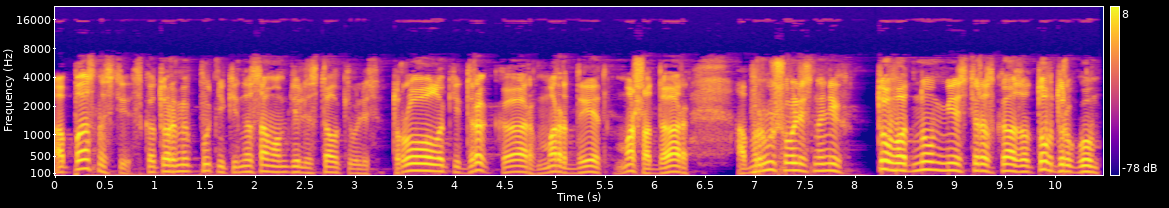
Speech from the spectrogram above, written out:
опасности, с которыми путники на самом деле сталкивались, троллоки, дракар, мордет, машадар, обрушивались на них то в одном месте рассказа, то в другом,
